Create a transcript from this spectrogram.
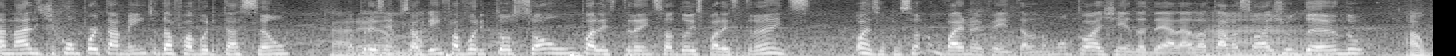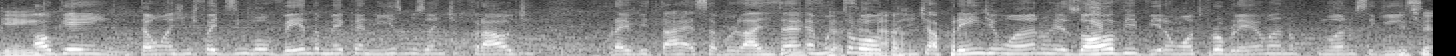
análise de comportamento da favoritação. Então, por exemplo, se Caramba. alguém favoritou só um palestrante, só dois palestrantes, pô, essa pessoa não vai no evento, ela não montou a agenda dela, ela estava só Ah. ajudando não. Alguém. alguém. Então a gente foi desenvolvendo mecanismos antifraude para evitar essa burlagem. Então é, é muito louco, a gente aprende um ano, resolve, vira um outro problema no, no ano seguinte.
